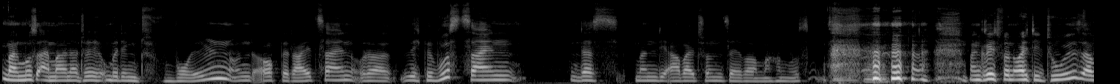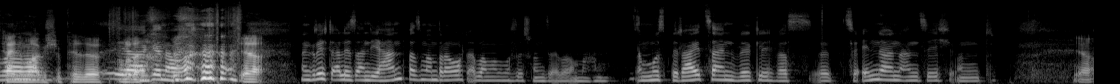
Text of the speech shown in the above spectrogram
man muss einmal natürlich unbedingt wollen und auch bereit sein oder sich bewusst sein, dass man die Arbeit schon selber machen muss. Mhm. man kriegt von euch die Tools, aber. Keine magische Pille. Ja, oder? genau. ja. Man kriegt alles an die Hand, was man braucht, aber man muss es schon selber machen. Man muss bereit sein, wirklich was äh, zu ändern an sich und ja.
